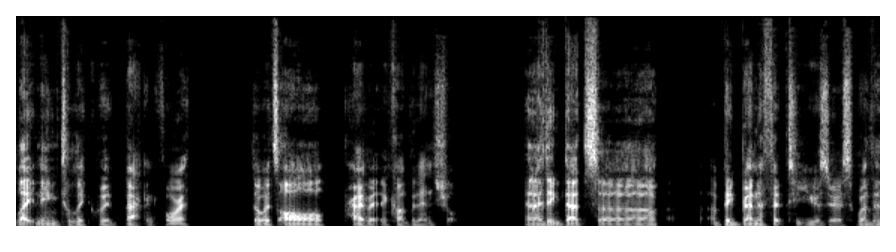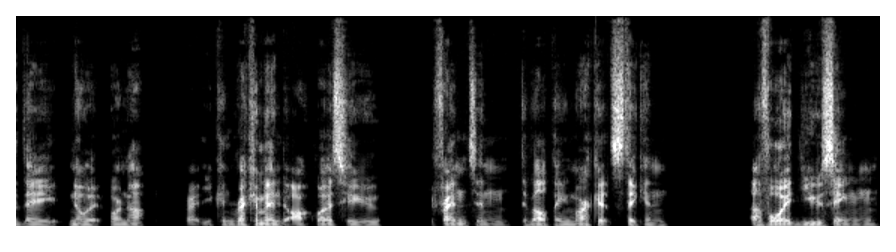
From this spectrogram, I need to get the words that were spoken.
lightning to Liquid back and forth, so it's all private and confidential. And I think that's a a big benefit to users, whether they know it or not. Right? You can recommend Aqua to your friends in developing markets. They can avoid using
